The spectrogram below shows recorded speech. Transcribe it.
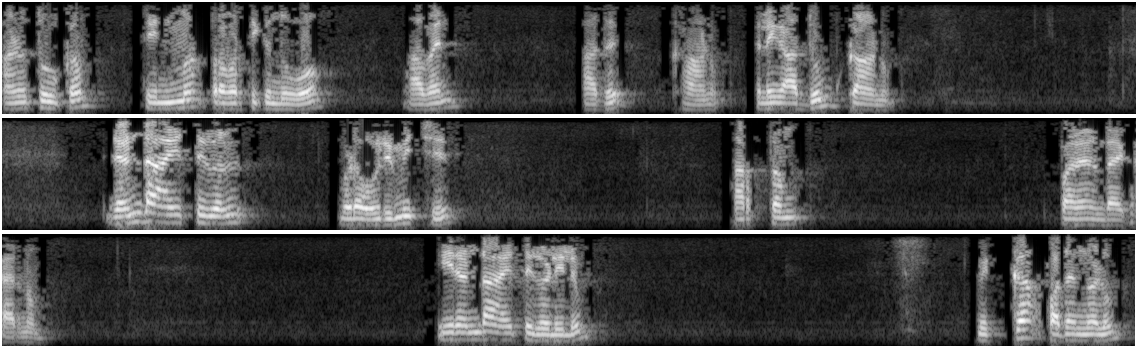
അണുത്തൂക്കം തിന്മ പ്രവർത്തിക്കുന്നുവോ അവൻ അത് കാണും. അല്ലെങ്കിൽ അതും കാണും. രണ്ടായത്തുകൾ ഇവിടെ ഒരുമിച്ച് അർത്ഥം പറയേണ്ട കാരണം. ഈ രണ്ടായത്തുകളിലും മിക്ക പദങ്ങളും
